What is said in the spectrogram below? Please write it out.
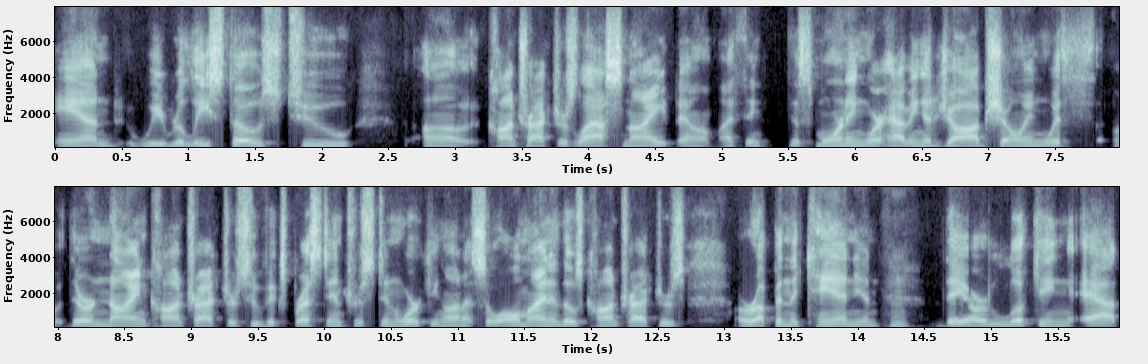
and we released those to uh, contractors last night. Um, I think this morning we're having a job showing with there are nine contractors who've expressed interest in working on it. So all nine of those contractors are up in the canyon. Hmm. They are looking at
